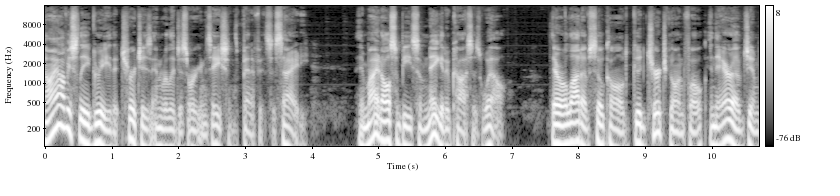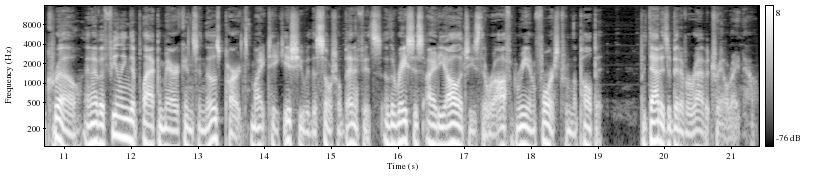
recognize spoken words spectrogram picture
Now, I obviously agree that churches and religious organizations benefit society. There might also be some negative costs as well. There are a lot of so called good church going folk in the era of Jim Crow, and I have a feeling that black Americans in those parts might take issue with the social benefits of the racist ideologies that were often reinforced from the pulpit. But that is a bit of a rabbit trail right now.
